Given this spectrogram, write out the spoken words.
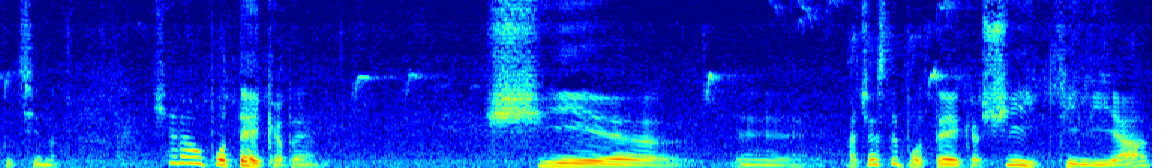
puțin. Și era o potecă pe Și e, această potecă și chilia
